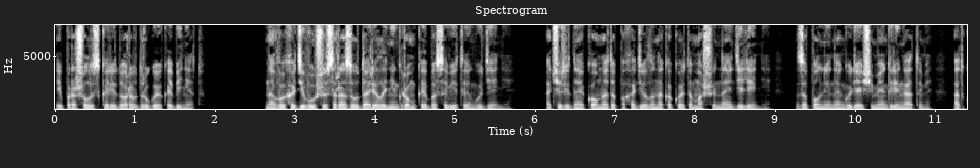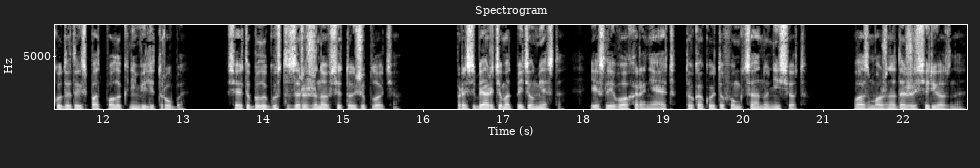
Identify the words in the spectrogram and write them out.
и прошел из коридора в другой кабинет. На выходе в уши сразу ударило негромкое басовитое гудение. Очередная комната походила на какое-то машинное отделение, заполненное гудящими агрегатами, откуда-то из-под пола к ним вели трубы. Все это было густо заражено все той же плотью. Про себя Артем отметил место. Если его охраняют, то какую-то функцию оно несет. Возможно, даже серьезную.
